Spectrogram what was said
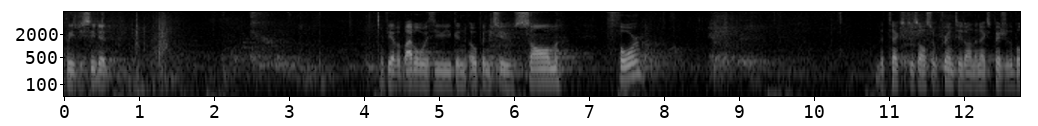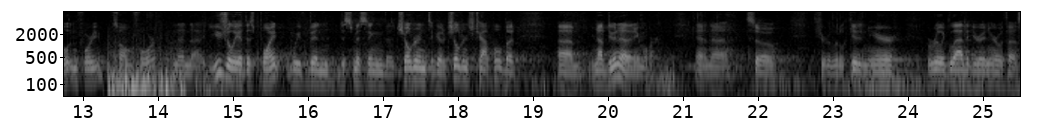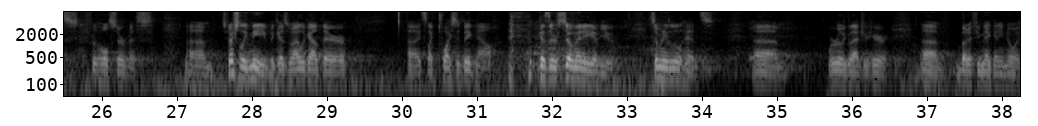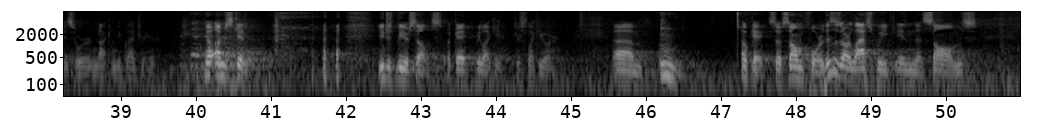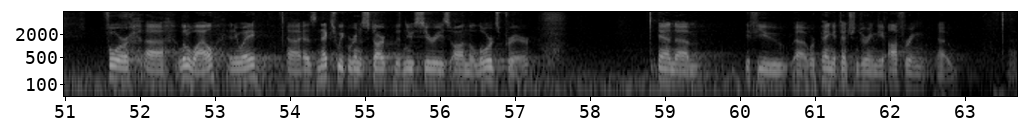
Please be seated. If you have a Bible with you, you can open to Psalm 4. The text is also printed on the next page of the bulletin for you, Psalm 4. And then, uh, usually at this point, we've been dismissing the children to go to Children's Chapel, but um, you're not doing that anymore. And uh, so, if you're a little kid in here, we're really glad that you're in here with us for the whole service. Um, especially me, because when I look out there, uh, it's like twice as big now, because there's so many of you, so many little heads. Um, we're really glad you're here. Um, but if you make any noise, we're not going to be glad you're here. No, I'm just kidding. you just be yourselves, okay? We like you, just like you are. Um, okay, so Psalm 4. This is our last week in the Psalms for uh, a little while, anyway uh, as next week we're going to start the new series on the Lord's Prayer. And um, if you uh, were paying attention during the offering, uh, uh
